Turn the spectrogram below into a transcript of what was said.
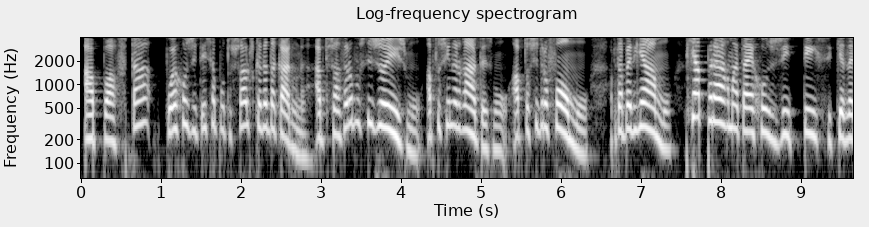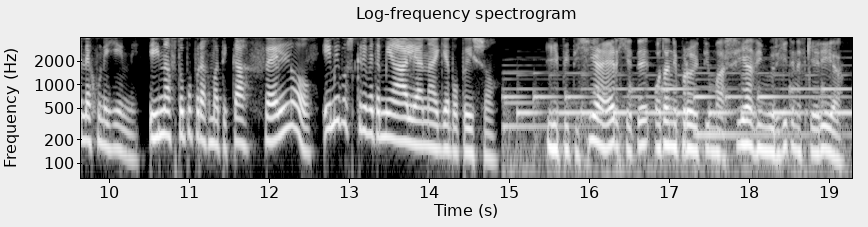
από αυτά που έχω ζητήσει από τους άλλους και δεν τα κάνουν. Από τους ανθρώπους της ζωής μου, από τους συνεργάτες μου, από τον σύντροφό μου, από τα παιδιά μου. Ποια πράγματα έχω ζητήσει και δεν έχουν γίνει. Είναι αυτό που πραγματικά θέλω; Ή μήπως κρύβεται μια άλλη ανάγκη από πίσω; Η επιτυχία έρχεται όταν η προετοιμασία δημιουργεί την ευκαιρία.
